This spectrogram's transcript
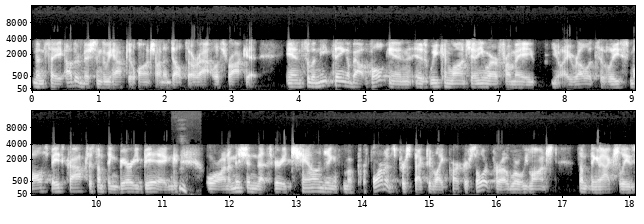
than say other missions we have to launch on a Delta or Atlas rocket. And so the neat thing about Vulcan is we can launch anywhere from a you know a relatively small spacecraft to something very big, hmm. or on a mission that's very challenging from a performance perspective, like Parker Solar Probe, where we launched something that actually is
